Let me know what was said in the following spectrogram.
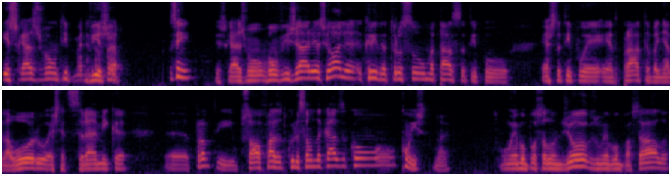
Estes gajos vão tipo Mete viajar. Sim, estes gajos vão, vão viajar e assim, olha, querida, trouxe uma taça tipo. Esta tipo é, é de prata, banhada a ouro, esta é de cerâmica. Uh, pronto, e o pessoal faz a decoração da casa com, com isto, não é? Um é bom para o salão de jogos, um é bom para a sala.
